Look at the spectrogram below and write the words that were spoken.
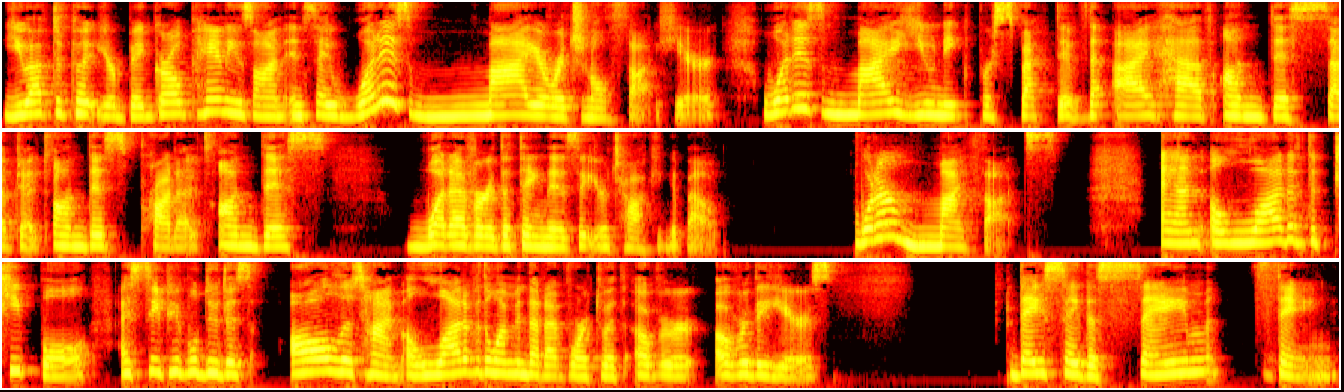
you have to put your big girl panties on and say, what is my original thought here? What is my unique perspective that I have on this subject, on this product, on this whatever the thing is that you're talking about? What are my thoughts? And a lot of the people, I see people do this all the time. A lot of the women that I've worked with over over the years, they say the same thing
